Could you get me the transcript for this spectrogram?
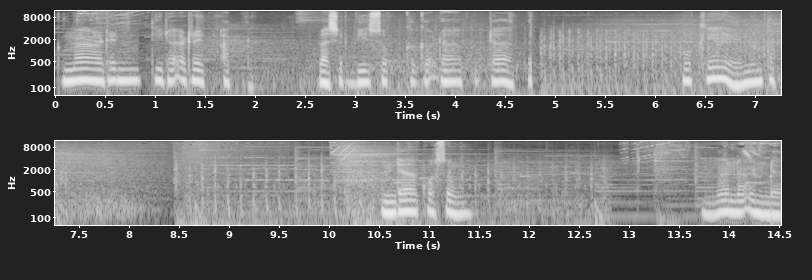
Kemarin tidak red up. Laser besok kagak dapat dapat. Oke, mantap. Anda kosong. Mana anda?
